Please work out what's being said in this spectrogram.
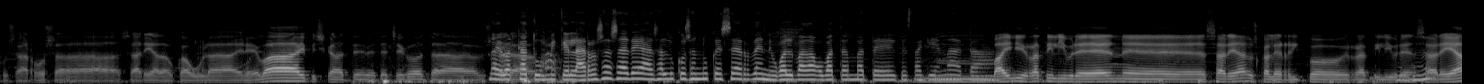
pues, arroza sarea daukagula ere bai, pixka bat betetzeko eta Bai, barkatu, Mikel, arrosa sarea azalduko zenuke zer den, igual badago baten batek ez dakiena, eta... Bai, irrati libreen e, zarea, Euskal Herriko irrati libreen Mhm. zarea,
